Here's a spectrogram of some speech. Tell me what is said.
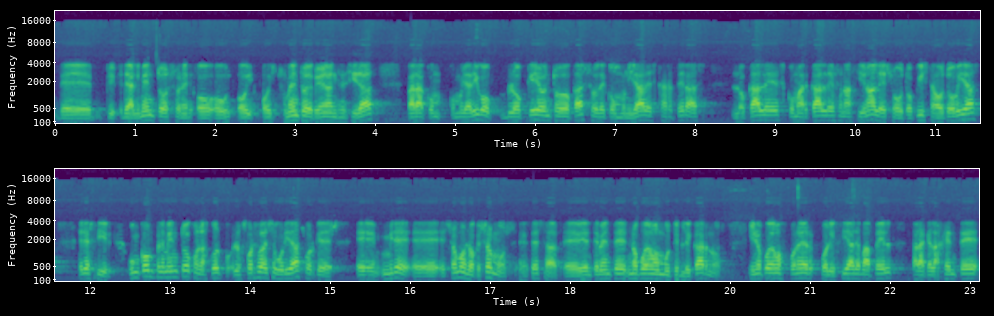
de, alimentos o, instrumentos de primera necesidad, para, como ya digo, bloqueo en todo caso de comunidades, carreteras locales, comarcales o nacionales o autopistas, autovías, es decir, un complemento con los fuerzas de seguridad porque, eh, mire, eh, somos lo que somos, César. evidentemente no podemos multiplicarnos y no podemos poner policía de papel para que la gente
